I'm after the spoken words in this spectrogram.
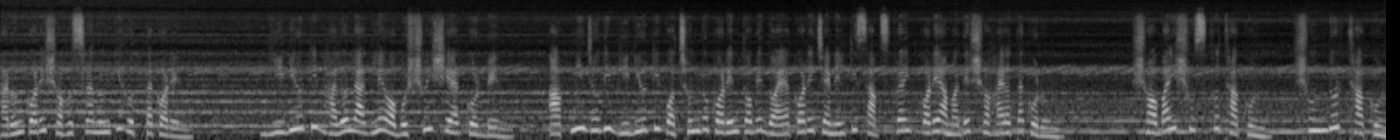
ধারণ করে সহস্রাননকে হত্যা করেন। ভিডিওটি ভালো লাগলে অবশ্যই শেয়ার করবেন। আপনি যদি ভিডিওটি পছন্দ করেন তবে দয়া করে চ্যানেলটি সাবস্ক্রাইব করে আমাদের সহায়তা করুন। সবাই সুস্থ থাকুন, সুন্দর থাকুন।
